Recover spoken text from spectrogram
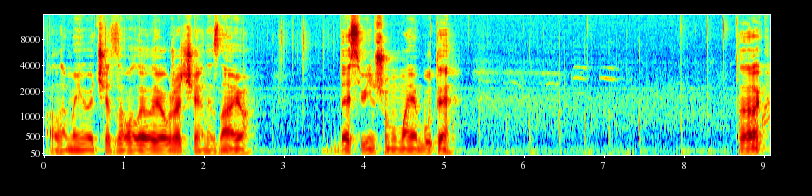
Але ми його чи завалили його вже, чи я не знаю. Десь в іншому має бути. Так.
